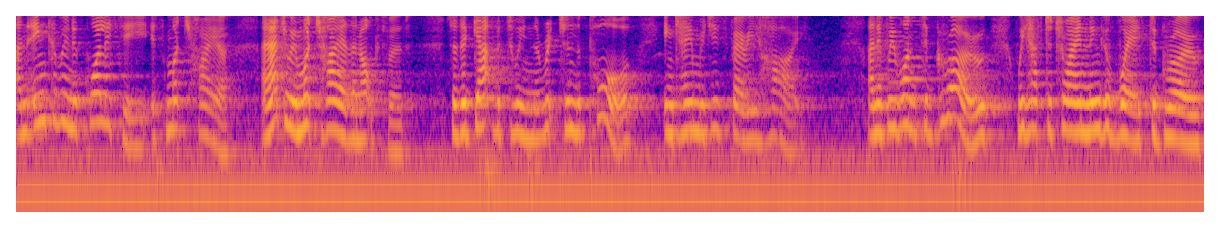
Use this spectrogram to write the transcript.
And income inequality is much higher, and actually much higher than Oxford. So the gap between the rich and the poor in Cambridge is very high. And if we want to grow, we have to try and think of ways to grow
